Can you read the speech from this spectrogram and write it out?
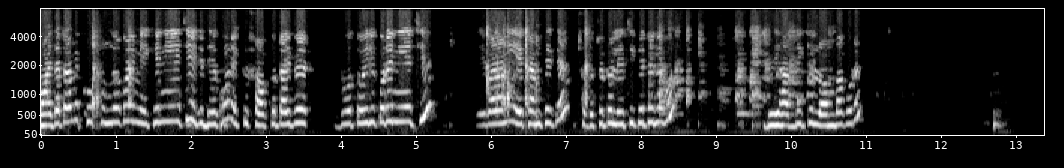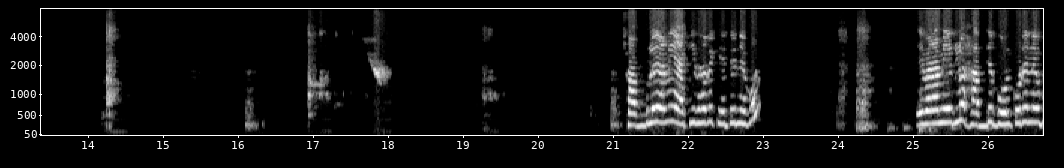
ময়দাটা আমি খুব সুন্দর করে মেখে নিয়েছি। এই যে দেখুন, একটু শক্ত টাইপের ডো তৈরি করে নিয়েছি। এবার আমি এখান থেকে ছোট ছোট লেচি কেটে নেব। দুই হাত দিয়ে একটু লম্বা করে। সবগুলোই আমি একইভাবে কেটে নেব। এবার আমি এগুলো হাত দিয়ে গোল করে নেব।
